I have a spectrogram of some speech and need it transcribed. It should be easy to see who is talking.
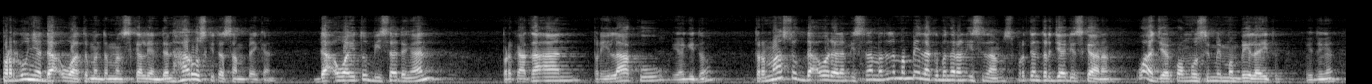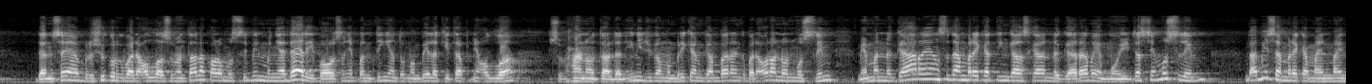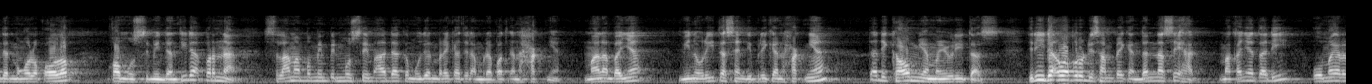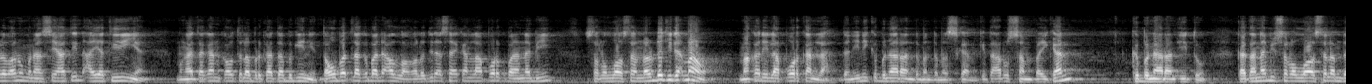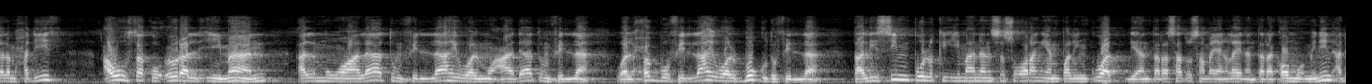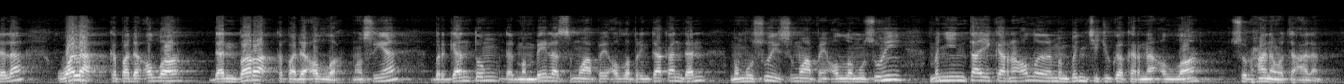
Speaker 1: perlunya dakwah teman-teman sekalian dan harus kita sampaikan. Dakwah itu bisa dengan perkataan, perilaku, ya gitu. Termasuk dakwah dalam Islam adalah membela kebenaran Islam seperti yang terjadi sekarang. Wajar kaum muslimin membela itu, gitu kan? Dan saya bersyukur kepada Allah SWT kalau muslimin menyadari bahwasanya pentingnya untuk membela kitabnya Allah Subhanahu wa taala dan ini juga memberikan gambaran kepada orang non muslim memang negara yang sedang mereka tinggal sekarang negara yang mayoritasnya muslim. Nggak bisa mereka main-main dan mengolok-olok kaum muslimin dan tidak pernah selama pemimpin muslim ada kemudian mereka tidak mendapatkan haknya. Malah banyak minoritas yang diberikan haknya dari kaum yang mayoritas. Jadi dakwah perlu disampaikan dan nasihat. Makanya tadi Umair radhiallahu menasihatin ayat dirinya mengatakan kau telah berkata begini, taubatlah kepada Allah. Kalau tidak saya akan lapor kepada Nabi wasallam. Lalu dia tidak mau, maka dilaporkanlah. Dan ini kebenaran teman-teman sekalian. Kita harus sampaikan kebenaran itu. Kata Nabi wasallam dalam hadis, "Awthaqu ural iman al-muwalatum fillahi wal muadatum fillah wal hubbu fillahi wal bughdu fillah." Tali simpul keimanan seseorang yang paling kuat di antara satu sama yang lain antara kaum mukminin adalah wala kepada Allah dan bara kepada Allah. Maksudnya bergantung dan membela semua apa yang Allah perintahkan dan memusuhi semua apa yang Allah musuhi, menyintai karena Allah dan membenci juga karena Allah Subhanahu wa taala.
